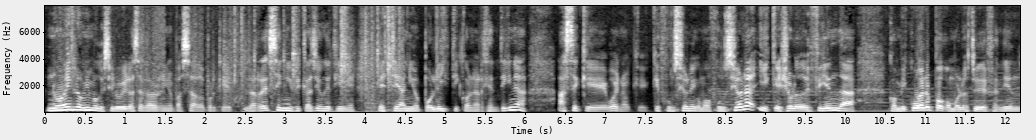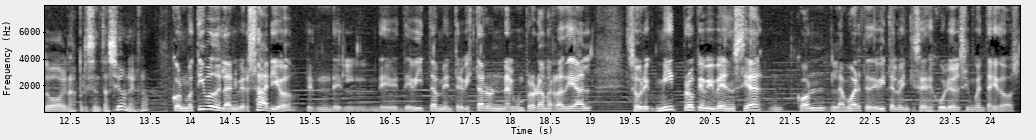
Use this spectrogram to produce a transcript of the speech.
no es lo mismo que si lo hubiera sacado el año pasado, porque la resignificación que tiene este año político en la Argentina hace que, bueno, que, funcione como funciona y que yo lo defienda con mi cuerpo como lo estoy defendiendo en las presentaciones, ¿no? Con motivo del aniversario de, de Vita, me entrevistaron en algún programa radial sobre mi propia vivencia con la muerte de Vita el 26 de julio del 52.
